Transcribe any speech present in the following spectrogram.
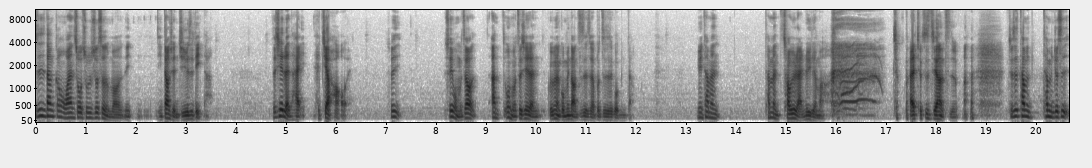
就是当高虹安说出说是什么，你你当选几率是零啊，这些人还还叫好哎，所以所以我们知道啊，为什么这些人国民党国民党支持者不支持国民党？因为他们他们超越蓝绿的嘛，讲白就是这样子嘛，就是他们他们就是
